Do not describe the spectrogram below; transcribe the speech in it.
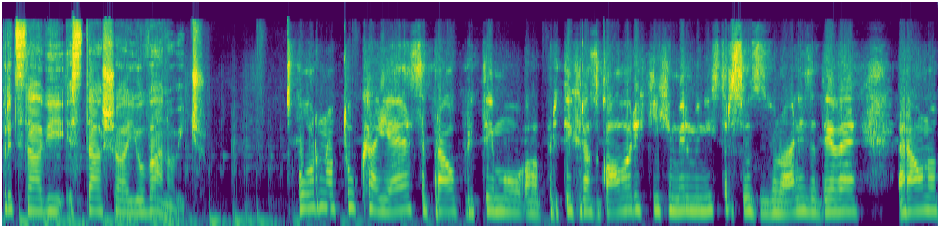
predstavi Staša Jovanovič sporno tukaj je, se pravi pri, temu, eh, pri teh razgovorih, ki jih je imel ministrstvo za zunanje zadeve, ravno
